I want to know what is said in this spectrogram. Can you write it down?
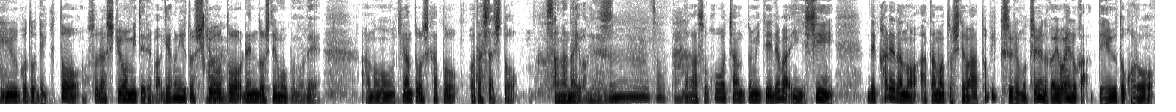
ということでいくと、はい、それは市況を見てれば、逆に言うと市況と連動して動くので、はいあの、機関投資家と私たちと差がないわけです。そうか。だからそこをちゃんと見ていればいいし、で、彼らの頭としてはトピックスよりも強いのか弱いのかっていうところ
